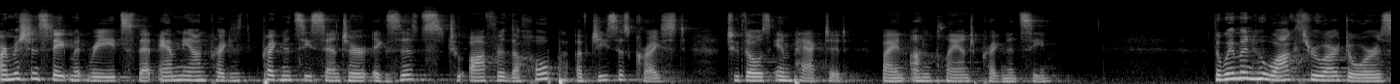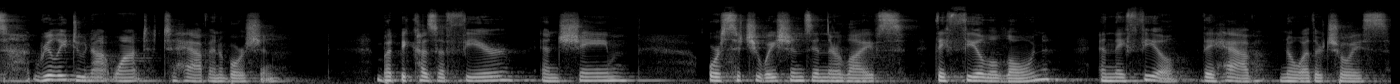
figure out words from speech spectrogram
Our mission statement reads that Amnion Preg- Pregnancy Center exists to offer the hope of Jesus Christ to those impacted by an unplanned pregnancy. The women who walk through our doors really do not want to have an abortion but because of fear and shame or situations in their lives, they feel alone and they feel they have no other choice.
